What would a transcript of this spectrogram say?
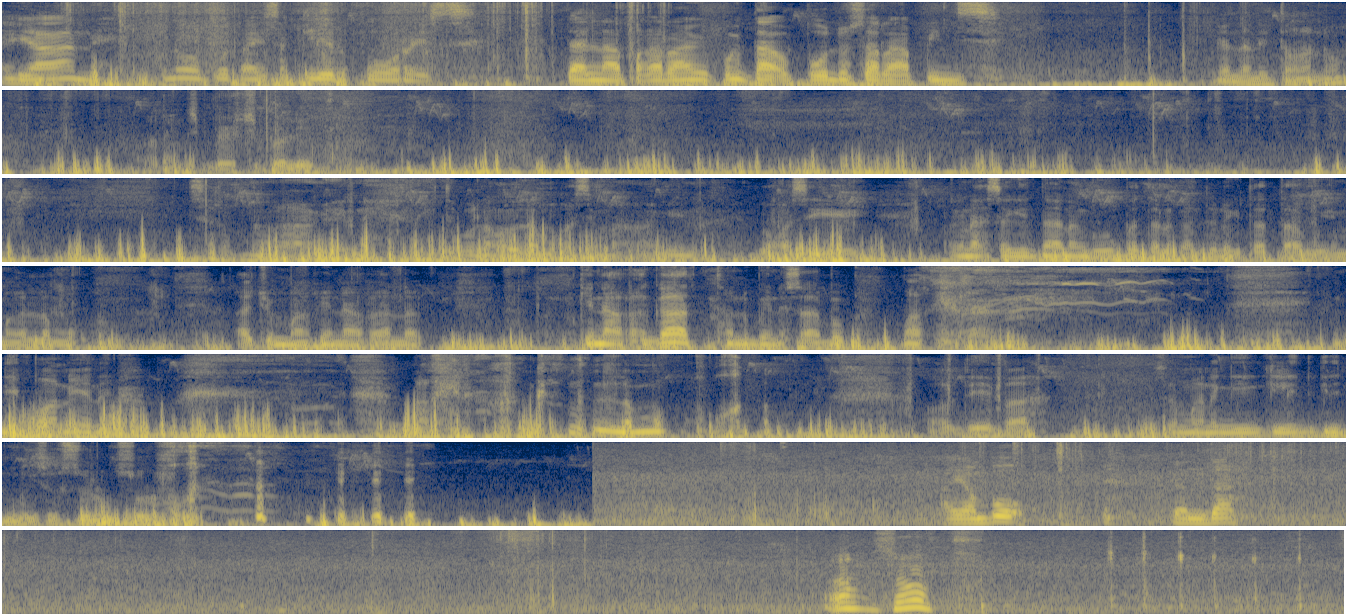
Ayan, ito naman po tayo sa Clear Forest. Dahil napakarami pong tao po dun sa Rapids. Ganda nitong ano, orange birch bullet. Sarap ng hangin. Dito walang alam kasi mahangin. Doon kasi pag nasa gitna ng gubat talagang doon nagtatago yung mga lamok. At yung mga kinakanak kinakagat. Ano ba yung nasabi? Mga Hindi po ano yan. eh. Mga kinakagat ng lamok. o diba? Sa mga nagigilid-gilid, magsusulok-sulok. Ayan po. Ganda. Ah, soft.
